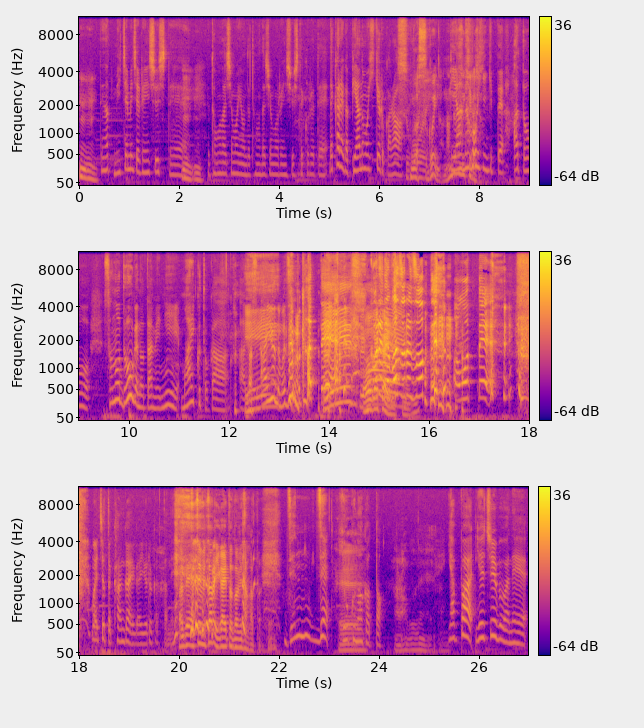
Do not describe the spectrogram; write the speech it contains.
う。うんうん。でなってめちゃめちゃ練習して、うんうん。で友達も呼んで友達も練習してくれてで彼がピアノも弾けるからすごい。な。ピアノも弾いてあとその動画のためにマイクとかあ,、えー。ああいうのも全部買って、えー、これでバズるぞって思ってまあちょっと考えが緩かったね。あでやってみたら意外と伸びなかったって 全然良くなかった。なるほどね。やっぱ YouTube はね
